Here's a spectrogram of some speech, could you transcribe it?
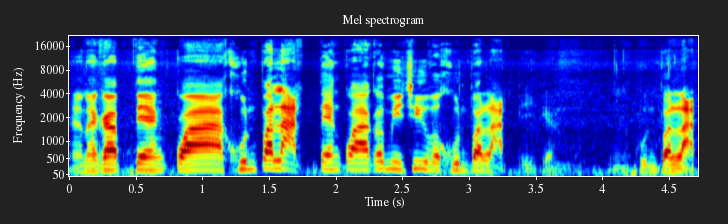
อ่านะครับ แตงกวาคุณประหลัด แตงกวาก็มีชื่อว่าคุณประหลัดอีกอะอืมคุณประหลัด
